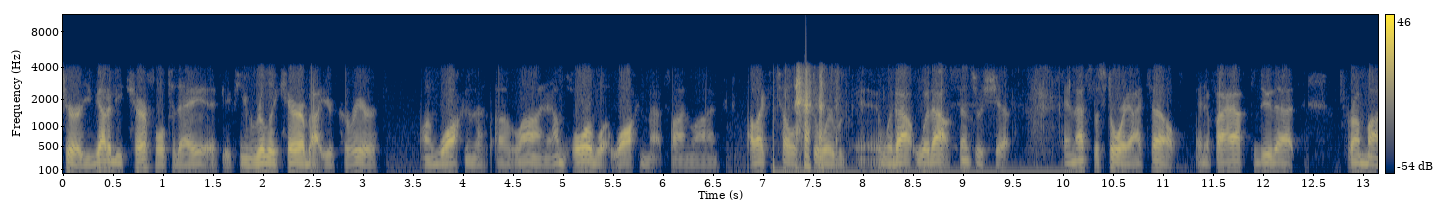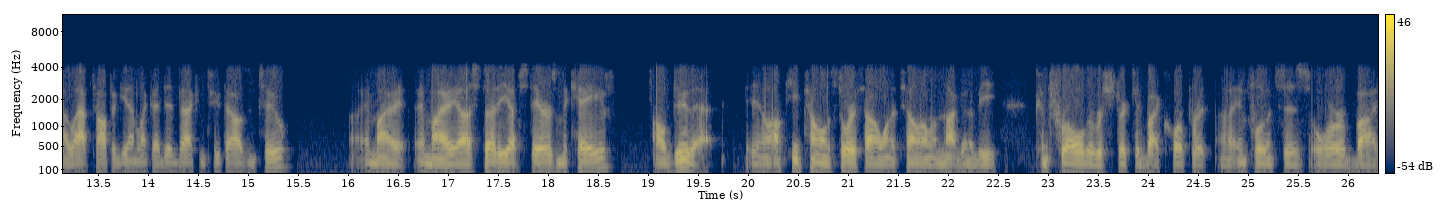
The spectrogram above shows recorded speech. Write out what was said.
sure. You've got to be careful today if, if you really care about your career on walking the uh, line. And I'm horrible at walking that fine line. I like to tell a story without without censorship, and that's the story I tell. And if I have to do that from my laptop again, like I did back in 2002, uh, in my in my uh, study upstairs in the cave, I'll do that. You know, I'll keep telling the stories how I want to tell them. I'm not going to be controlled or restricted by corporate uh, influences or by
